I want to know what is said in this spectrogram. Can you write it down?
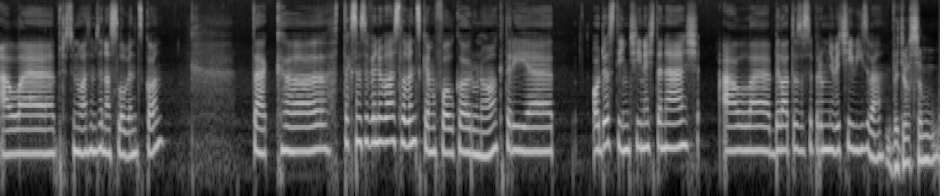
ale přesunula jsem se na Slovensko. Tak, uh, tak jsem se věnovala slovenskému folkloru, no, který je o dost jinčí než ten náš ale byla to zase pro mě větší výzva. Viděl jsem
